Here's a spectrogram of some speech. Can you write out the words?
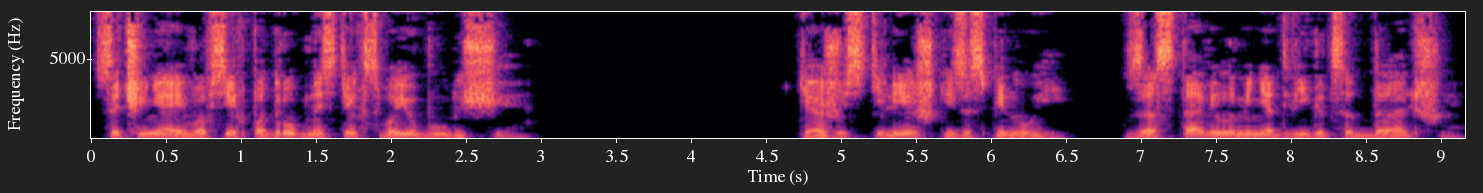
сочиняя во всех подробностях свое будущее. Тяжесть тележки за спиной заставила меня двигаться дальше.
